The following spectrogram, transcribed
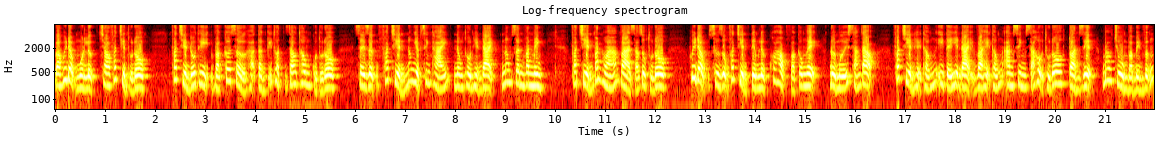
và huy động nguồn lực cho phát triển thủ đô, phát triển đô thị và cơ sở hạ tầng kỹ thuật giao thông của thủ đô, xây dựng phát triển nông nghiệp sinh thái, nông thôn hiện đại, nông dân văn minh, phát triển văn hóa và giáo dục thủ đô, huy động sử dụng phát triển tiềm lực khoa học và công nghệ, đổi mới sáng tạo, phát triển hệ thống y tế hiện đại và hệ thống an sinh xã hội thủ đô toàn diện, bao trùm và bền vững,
